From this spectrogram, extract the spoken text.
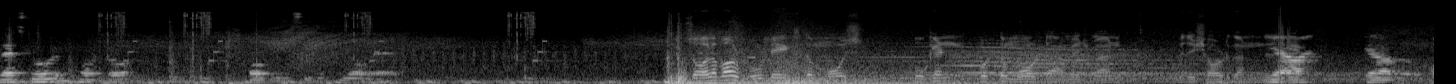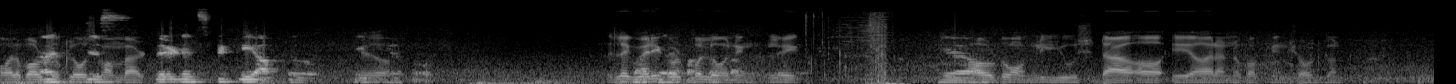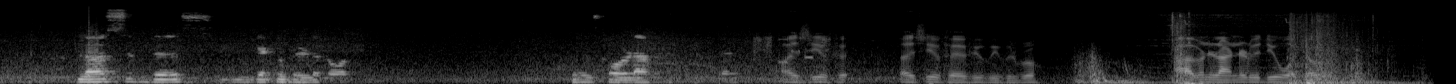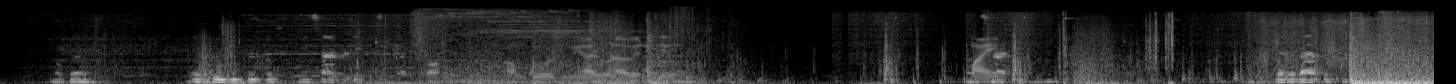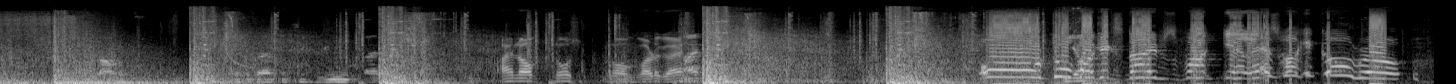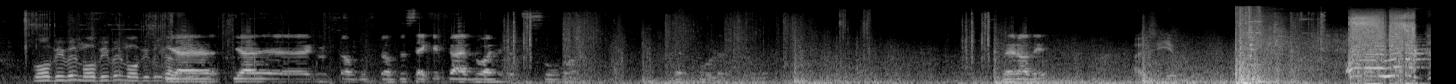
Westwood, Motor, obviously nowhere. It's all about who takes the most, who can put the more damage, man, with the shotgun. Yeah, game. yeah. All about I the close combat. Build instantly after Yeah. It's like very good for learning, like Yeah. how to only use uh, AR and a fucking shotgun. Plus this, you get to build a lot. So it's called damage. I see a I see a fair few people, bro. I haven't landed with you. Watch out. Okay. If two people push me simultaneously, that's. Come towards me. I don't have anything. Mine. There's a guy pushing There's a guy pushing you. And I knocked. No, no. Got a guy. I, Oh, two Yeah. fucking snipes! Fuck yeah, let's fucking go, bro! More people, more people, more people coming. yeah, yeah, yeah, yeah, good stuff, good stuff. The second guy, bro, I hit him so much. That's cool, that's cool. Where are they? I see him. Oh, what?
